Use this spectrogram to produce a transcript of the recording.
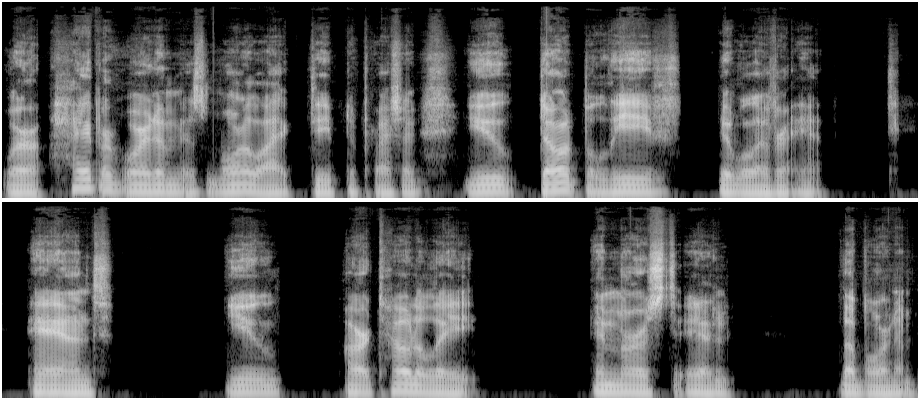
where hyper boredom is more like deep depression. You don't believe it will ever end. And you are totally immersed in the boredom,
